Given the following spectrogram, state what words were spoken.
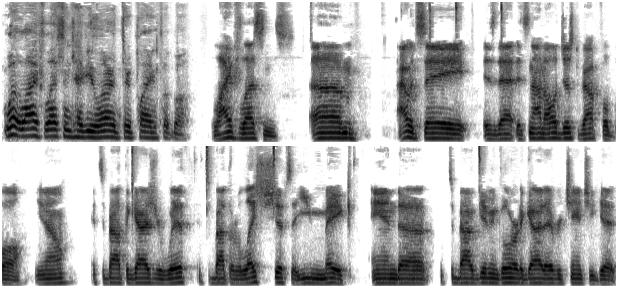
What life lessons have you learned through playing football? Life lessons. Um, I would say is that it's not all just about football. You know, it's about the guys you're with. It's about the relationships that you make, and uh, it's about giving glory to God every chance you get.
